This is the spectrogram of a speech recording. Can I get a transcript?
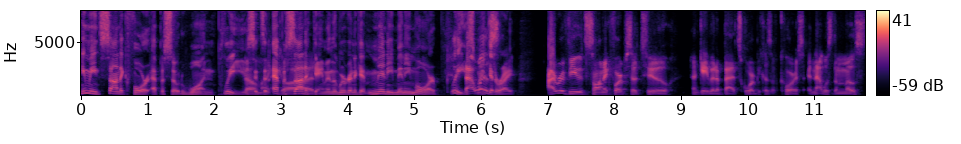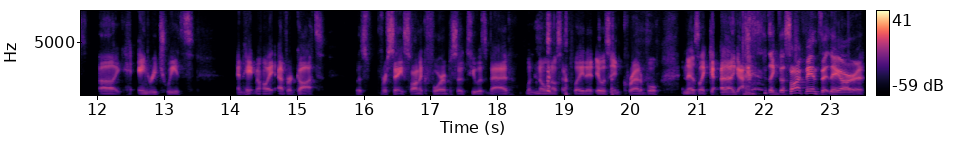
You mean Sonic 4 Episode One? Please, Oh it's an episodic God. game, and we're going to get many, many more. Please, That Mike, get it right. I reviewed Sonic 4 Episode 2 and gave it a bad score because, of course, and that was the most uh, like, angry tweets and hate mail I ever got was for saying Sonic 4 Episode 2 was bad when no one else had played it. It was incredible. And it was like, uh, like, like the Sonic fans, that they are a,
